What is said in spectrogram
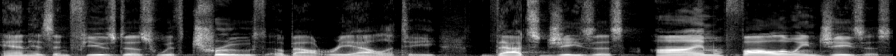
and has infused us with truth about reality. That's Jesus. I'm following Jesus.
